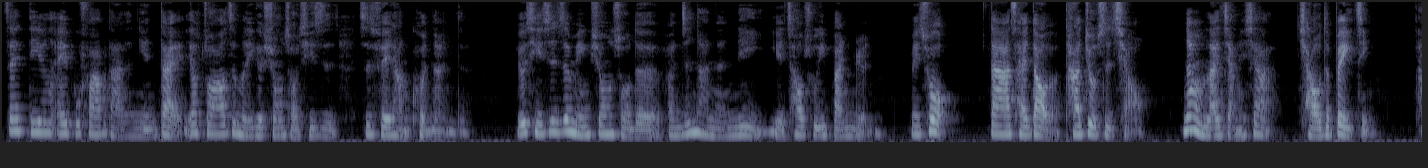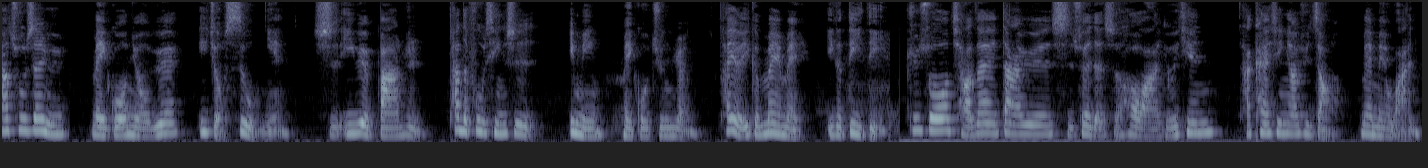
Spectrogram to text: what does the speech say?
在 DNA 不发达的年代，要抓到这么一个凶手，其实是非常困难的。尤其是这名凶手的反侦查能力也超出一般人。没错，大家猜到了，他就是乔。那我们来讲一下乔的背景，他出生于。美国纽约，一九四五年十一月八日，他的父亲是一名美国军人。他有一个妹妹，一个弟弟。据说乔在大约十岁的时候啊，有一天他开心要去找妹妹玩，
